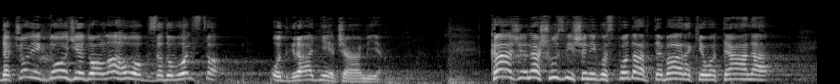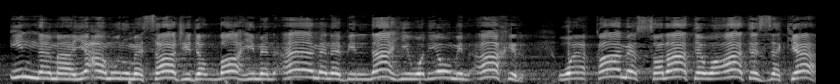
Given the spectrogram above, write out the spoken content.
da čovjek dođe do Allahovog zadovoljstva od gradnje džamija. Kaže naš uzvišeni gospodar Tebarak je o Teala Innama ja'muru mesađid Allahi men amene billahi wal jeumil ahir wa aqame salate wa ate zakja.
